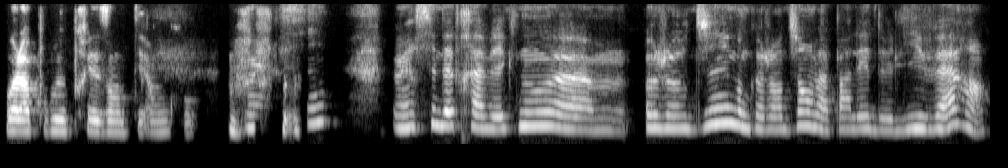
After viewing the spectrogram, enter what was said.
Voilà pour me présenter en gros. Merci, Merci d'être avec nous aujourd'hui. Donc aujourd'hui, on va parler de l'hiver.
